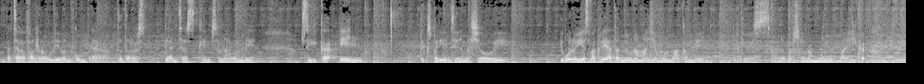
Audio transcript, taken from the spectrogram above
Vaig agafar el Raül i vam comprar totes les planxes que ens sonaven bé. O sigui que ell té experiència amb això i, i, bueno, i es va crear també una màgia molt maca amb ell, perquè és una persona molt màgica.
